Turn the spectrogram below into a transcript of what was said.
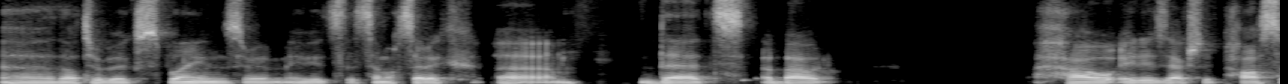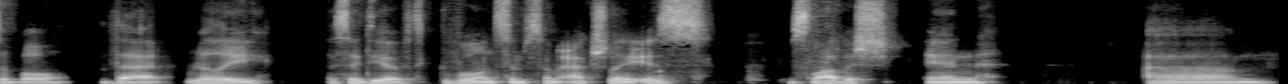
uh, the Alter explains, or maybe it's the Tzemach Tzedek, um, that about how it is actually possible that really this idea of Gvul and Simsim actually is Slavish in um,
